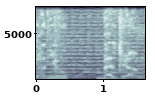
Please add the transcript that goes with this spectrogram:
Radio, Belgium.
